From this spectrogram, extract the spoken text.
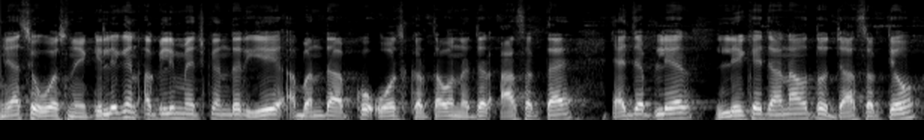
यहाँ से ओवर्स नहीं की। लेकिन अगली मैच के अंदर ये बंदा आपको ओवर्स करता हुआ नज़र आ सकता है। एज ए प्लेयर लेके जाना हो तो जा सकते हो।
